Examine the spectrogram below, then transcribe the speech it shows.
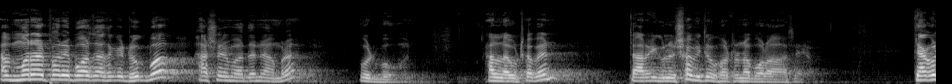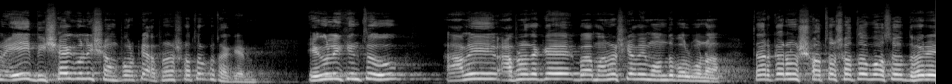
আর মরার পরে বরজা থেকে ঢুকবো হাসের ময়দানে আমরা উঠব। আল্লাহ উঠাবেন, তার এগুলো সবই তো ঘটনা বলা আছে। তো এখন এই বিষয়গুলি সম্পর্কে আপনারা সতর্ক থাকেন। এগুলি কিন্তু আমি আপনাদেরকে বা মানুষকে আমি মন্দ বলব না। তার কারণ শত শত বছর ধরে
